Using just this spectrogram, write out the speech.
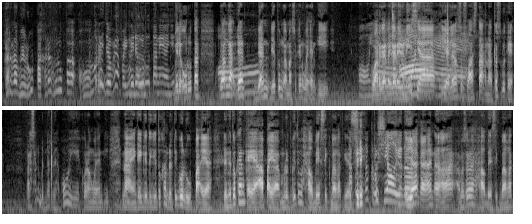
Karena gue lupa, karena gue lupa. Oh, Emang ternyata- dia jawabnya apa? Ingat Beda urutannya aja. beda urutan. Enggak enggak dan Oh. dan dia tuh nggak masukin WNI. Oh iya. Warga negara Oh, Indonesia. iya. Iya, dia langsung swasta. Nah, terus gue kayak perasaan bener dah. Oh iya, kurang WNI. Nah, yang kayak gitu-gitu kan berarti gue lupa ya. Dan itu kan kayak apa ya? Menurut gue itu hal basic banget gak sih? Tapi itu krusial gitu. Iya kan, Heeh, maksudnya hal basic banget.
